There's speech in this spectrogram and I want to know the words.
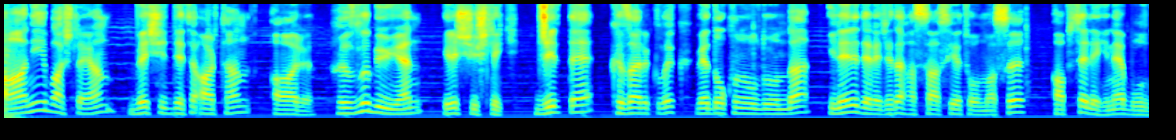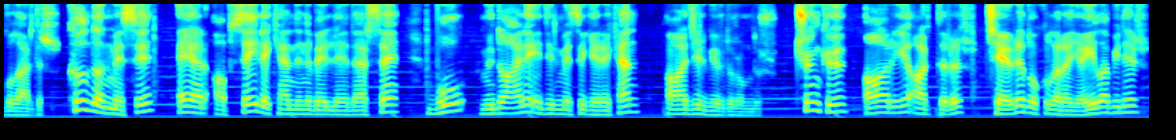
Ani başlayan ve şiddeti artan ağrı, hızlı büyüyen bir şişlik, ciltte kızarıklık ve dokunulduğunda ileri derecede hassasiyet olması apse lehine bulgulardır. Kıl dönmesi eğer apse ile kendini belli ederse bu müdahale edilmesi gereken acil bir durumdur. Çünkü ağrıyı arttırır, çevre dokulara yayılabilir,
